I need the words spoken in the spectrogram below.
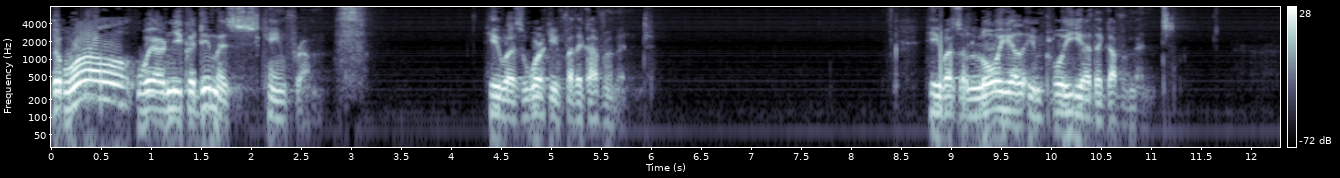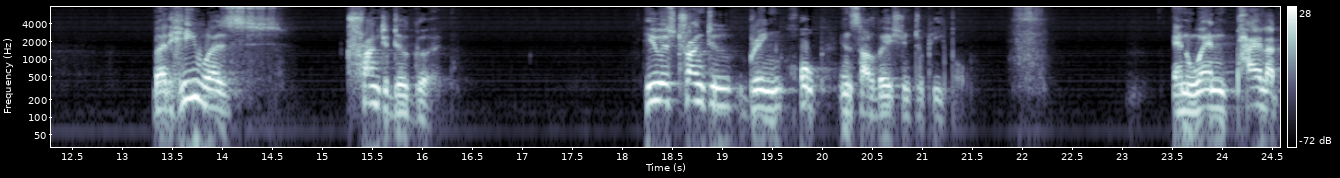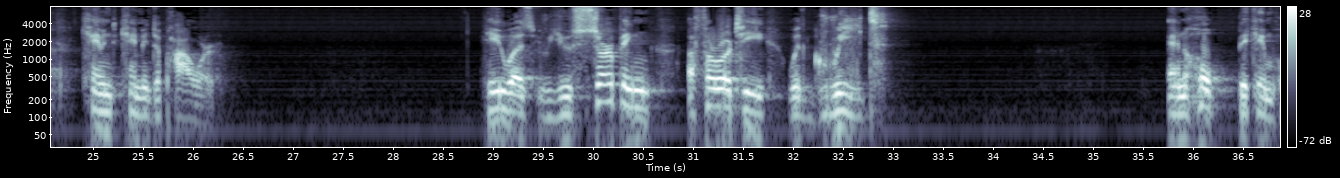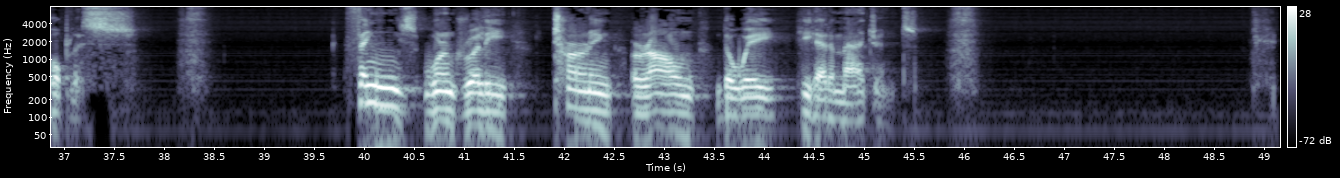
the world where Nicodemus came from, he was working for the government. He was a loyal employee of the government. But he was trying to do good. He was trying to bring hope and salvation to people. And when Pilate came, came into power, he was usurping authority with greed. And hope became hopeless. Things weren't really turning around the way he had imagined.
